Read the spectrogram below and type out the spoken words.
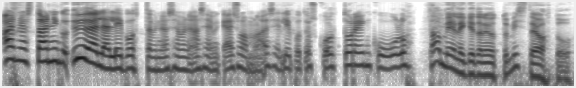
ainoastaan niinku yöllä liputtaminen on sellainen asia, mikä ei suomalaiseen liputuskulttuuriin kuulu. Tämä on mielenkiintoinen juttu. Mistä johtuu?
